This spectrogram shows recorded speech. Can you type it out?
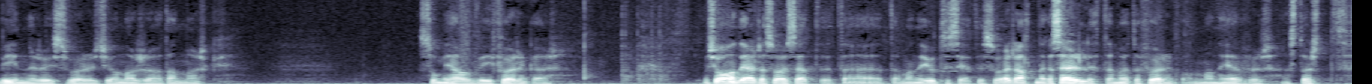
viner i Sverige och norra Danmark som jag har vid föringar. Och så det är det så har jag sett att, att, man är ute så är det alltid något särskilt att möta föringar. Man häver störst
